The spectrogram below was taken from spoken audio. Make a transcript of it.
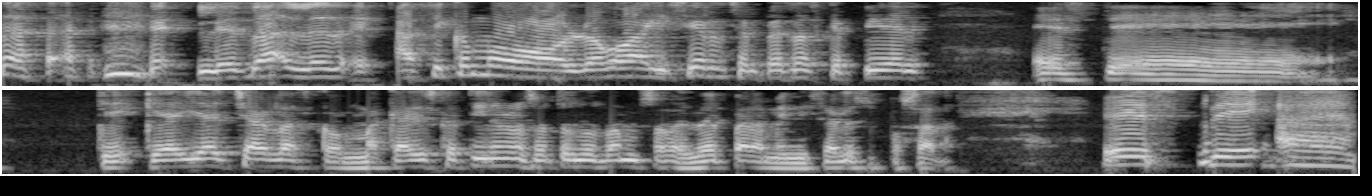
les da, les- así como luego hay ciertas empresas que piden este que, que haya charlas con Macario Escotino, nosotros nos vamos a vender para amenizarle su posada. Este, ah,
